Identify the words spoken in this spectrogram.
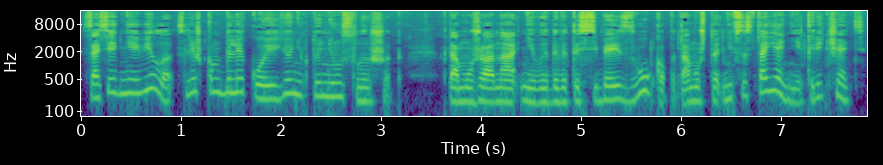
Соседняя вилла слишком далеко, ее никто не услышит. К тому же она не выдавит из себя и звука, потому что не в состоянии кричать.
